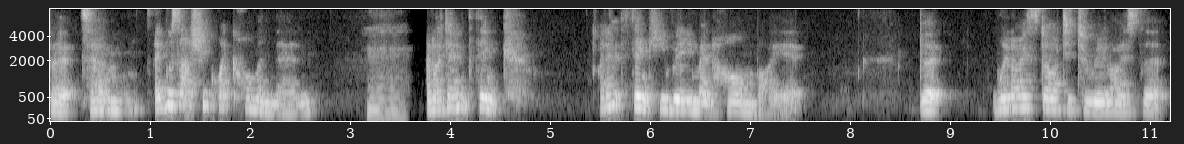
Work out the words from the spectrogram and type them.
but um, it was actually quite common then, mm-hmm. and I don't think I don't think he really meant harm by it. But when I started to realise that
